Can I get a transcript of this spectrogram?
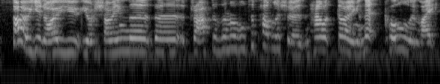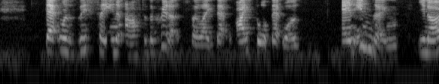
so you know, you you're showing the the draft of the novel to publishers and how it's going, and that's cool. And like, that was this scene after the credits. So like that, I thought that was an ending, you know.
